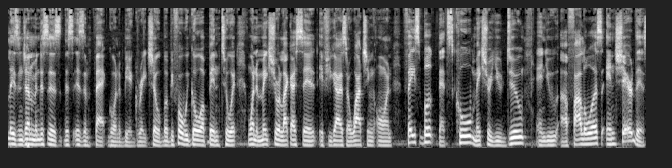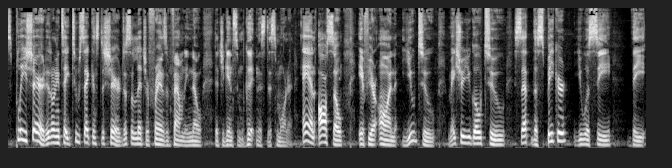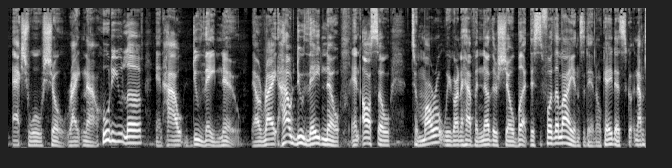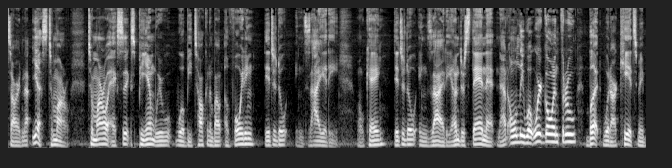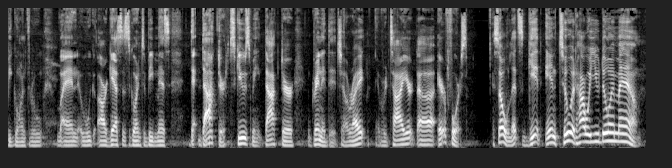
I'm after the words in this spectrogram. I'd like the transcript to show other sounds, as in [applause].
ladies and gentlemen, this is this is in fact going to be a great show. But before we go up into it, want to make sure, like I said, if you guys are watching on Facebook, that's cool. Make sure you do and you uh, follow us and share this. Please share it. It only take two seconds to share, just to let your friends and family know that you're getting some goodness this morning. And also, if you're on YouTube, make sure you go to Seth the Speaker. You will see the actual show right now. Who do you love and how do they know? All right. How do they know? And also, tomorrow we're going to have another show, but this is for the Lion's Den, okay? That's I'm sorry. Not, yes, tomorrow. Tomorrow at 6 p.m. we will be talking about avoiding digital anxiety. Okay, digital anxiety. Understand that not only what we're going through, but what our kids may be going through. And we, our guest is going to be Miss Doctor, excuse me, Doctor Grenadich. All right, retired uh, Air Force. So let's get into it. How are you doing, ma'am?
